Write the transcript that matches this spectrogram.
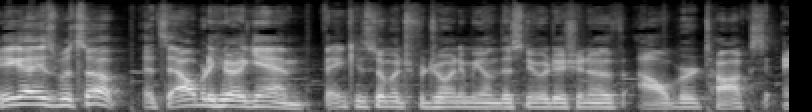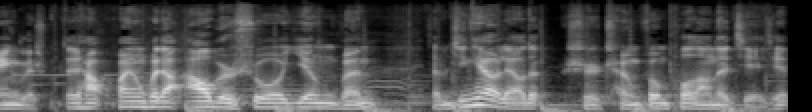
Hey guys, what's up? It's Albert here again. Thank you so much for joining me on this new edition of Albert Talks English. 大家好，欢迎回到 Albert 说英文。咱们今天要聊的是乘风破浪的姐姐。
